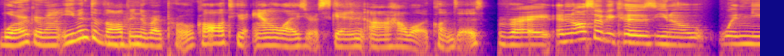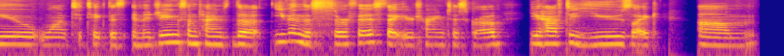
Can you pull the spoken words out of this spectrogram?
work around even developing the right protocol to analyze your skin, uh, how well it cleanses. Right. And also because, you know, when you want to take this imaging, sometimes the even the surface that you're trying to scrub, you have to use like um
